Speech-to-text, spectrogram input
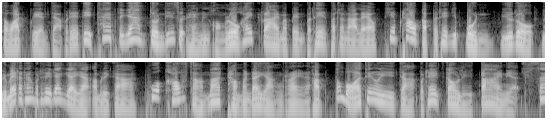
ศวรรษเปลี่ยนจากประเทศที่แทบจะยากจนที่สุดแห่งหนึ่งของโลกให้กลายมาเป็นประเทศพัฒนาแล้ว เทียบเท่ากับประเทศญี่ปุ่น ยุโรป หรือแม้กระทั่งประเทศยักษ์ใหญ่อย่างอเมริกา พวกเขาสามารถทำมันได้อย่างไรนะครับ ต้องบอกว่าเทคโนโลยีจากประเทศเกาหลีใต้เนี่ยแทร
